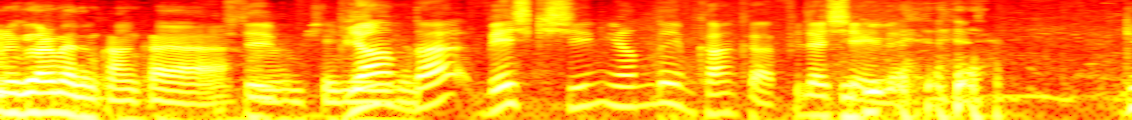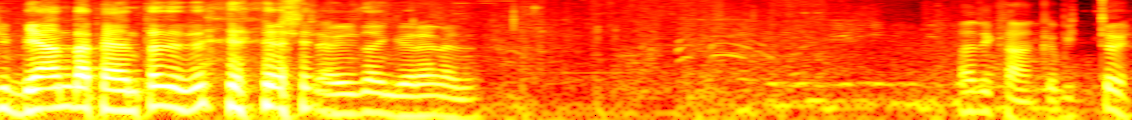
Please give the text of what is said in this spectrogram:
Onu görmedim kanka ya. İşte Ona bir, şey diyemeyeceğim. anda 5 kişinin yanındayım kanka flash ile. Çünkü bir anda penta dedi. İşte. o yüzden göremedim. Hadi kanka bitti oyun.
